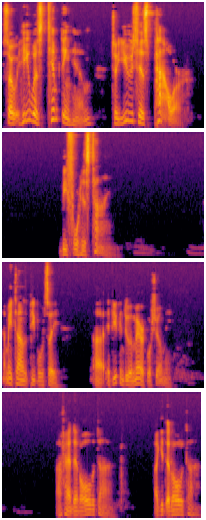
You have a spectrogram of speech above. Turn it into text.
So he was tempting him to use his power before his time. How many times people say, uh, If you can do a miracle, show me? I've had that all the time. I get that all the time.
